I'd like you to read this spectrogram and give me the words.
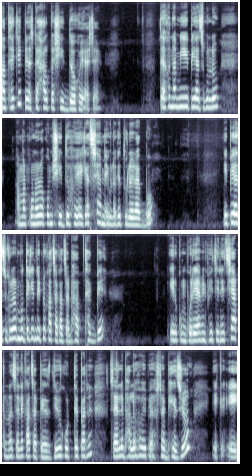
না থাকে, পেঁয়াজটা হালকা সিদ্ধ হয়ে আসে। তো এখন আমি এই পেঁয়াজগুলো আমার কোনো রকম সিদ্ধ হয়ে গেছে, আমি এগুলোকে তুলে রাখব। এই পেঁয়াজগুলোর মধ্যে কিন্তু একটু কাঁচা কাঁচা ভাব থাকবে। এরকম করে আমি ভেজে নিচ্ছি। আপনারা চাইলে কাঁচা পেঁয়াজ দিয়েও করতে পারেন, চাইলে ভালোভাবে পেঁয়াজটা ভেজেও এই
